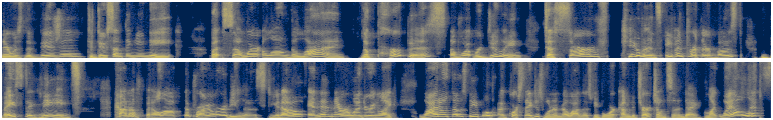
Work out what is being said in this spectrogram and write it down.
there was the vision to do something unique, but somewhere along the line, the purpose of what we're doing to serve humans, even for their most basic needs, kind of fell off the priority list, you know? And then they were wondering, like, why don't those people, of course, they just want to know why those people weren't coming to church on Sunday. I'm like, well, let's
